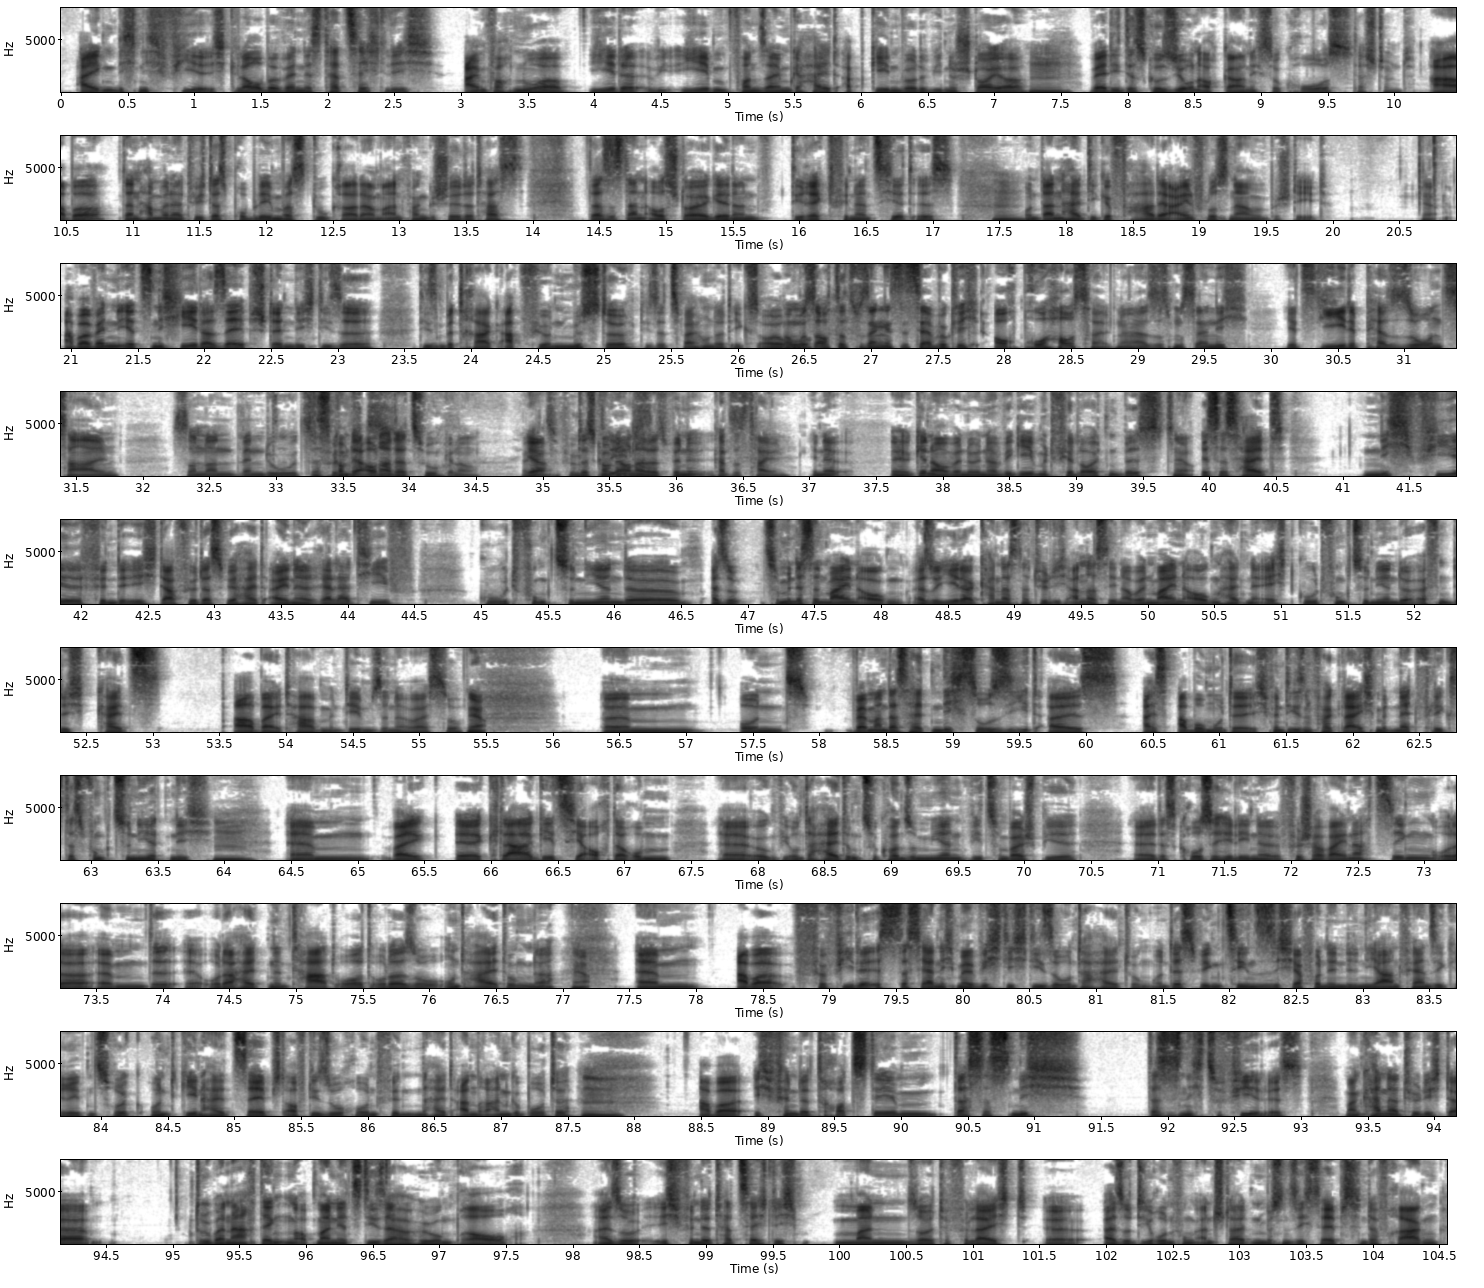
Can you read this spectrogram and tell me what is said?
eigentlich nicht viel. Ich glaube, wenn es tatsächlich einfach nur jede, jedem von seinem Gehalt abgehen würde wie eine Steuer, Hm, wäre die Diskussion auch gar nicht so groß. das stimmt. Aber dann haben wir natürlich das Problem, was du gerade am Anfang geschildert hast, dass es dann aus Steuergeldern direkt finanziert ist Hm. und dann halt die Gefahr der Einflussnahme besteht. Ja. Aber wenn jetzt nicht jeder selbstständig diese, diesen Betrag abführen müsste, diese 200 x Euro. Man muss auch dazu sagen, es ist ja wirklich auch pro Haushalt, ne? Also es muss ja nicht jetzt jede Person zahlen, sondern wenn du zu das fünft- kommt ja auch noch dazu. Genau. Ja, das kommt ja auch noch lebst, dazu. Wenn du, Kannst du es teilen. in der, äh, genau, wenn du in einer WG mit vier Leuten bist, Ja. ist es halt nicht viel, finde ich, dafür, dass wir halt eine relativ gut funktionierende, also zumindest in meinen Augen, also jeder kann das natürlich anders sehen, aber in meinen Augen halt eine echt gut funktionierende Öffentlichkeitsarbeit haben in dem Sinne, weißt du? Ja. Ähm, und wenn man das halt nicht so sieht als als Abo-Modell, ich finde diesen Vergleich mit Netflix, das funktioniert nicht. Hm. Ähm, weil äh, klar geht's hier auch darum, äh, irgendwie Unterhaltung zu konsumieren, wie zum Beispiel äh, das große Helene Fischer Weihnachtssingen oder ähm, de, äh, oder halt einen Tatort oder so, Unterhaltung, ne? Ja. Ähm, aber für viele ist das ja nicht mehr wichtig, diese Unterhaltung. Und deswegen ziehen sie sich ja von den linearen Fernsehgeräten zurück und gehen halt selbst auf die Suche und finden halt andere Angebote. Hm. Aber ich finde trotzdem, dass es nicht, dass es nicht zu viel ist. Man kann natürlich da drüber nachdenken, ob man jetzt diese Erhöhung braucht. Also ich finde tatsächlich, man sollte vielleicht, äh, also die Rundfunkanstalten müssen sich selbst hinterfragen,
